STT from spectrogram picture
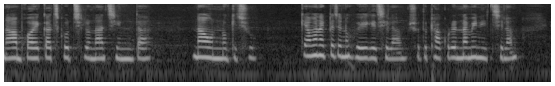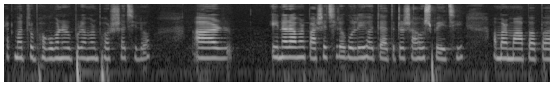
না ভয় কাজ করছিল, না চিন্তা, না অন্য কিছু। কেমন একটা যেন হয়ে গেছিলাম, শুধু ঠাকুরের নামই নিচ্ছিলাম। একমাত্র ভগবানের উপরে আমার ভরসা ছিল। আর এনারা আমার পাশে ছিল বলেই হয়তো এতটা সাহস পেয়েছি। আমার মা পাপা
